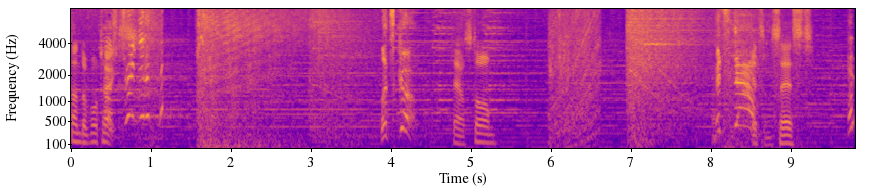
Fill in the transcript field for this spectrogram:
Thunder Vortex, Let's go! Gale Storm, It's down! get some assist. An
